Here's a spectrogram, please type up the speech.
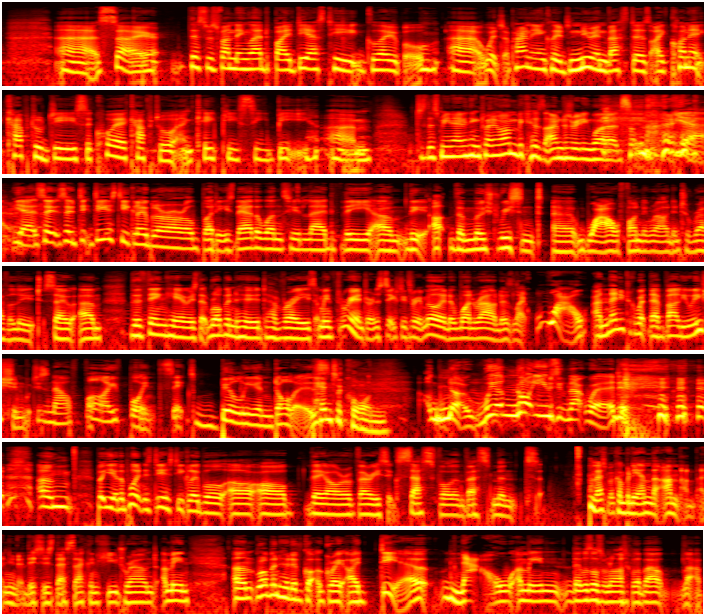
Uh, so this was funding led by DST Global, uh, which apparently includes new investors ICONIQ, Capital G, Sequoia Capital, and KPCB. Um, Does this mean anything to anyone? Because I'm just reading words. yeah, yeah. So, so DST Global are our old buddies. They're the ones who led the um, the uh, the most recent uh, WoW funding round into Revolut. So, um, the thing here is that Robinhood have raised, I mean, 363 million in one round is like wow. And then you talk about their valuation, which is now 5.6 billion dollars. Pentacorn. No, we are not using that word. um, but yeah, the point is, DST Global are, are they are a very successful investment investment company and, and, and you know this is their second huge round. I mean um, robinhood have got a great idea now. I mean there was also an article about uh,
